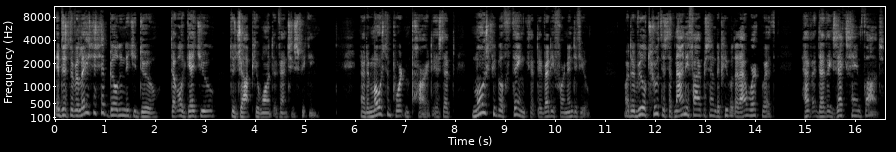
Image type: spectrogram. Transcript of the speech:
It is the relationship building that you do that will get you the job you want, eventually speaking. Now, the most important part is that most people think that they're ready for an interview. Or the real truth is that 95% of the people that I work with have that exact same thought,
